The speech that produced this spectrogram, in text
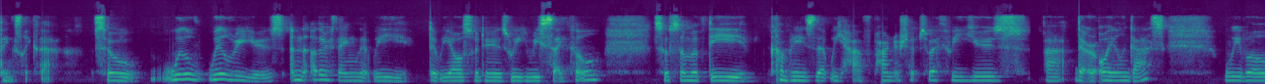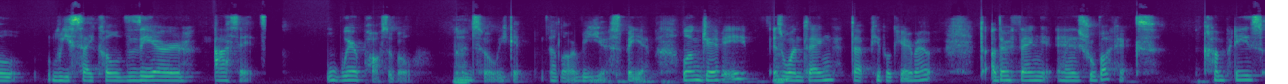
things like that. So we'll we'll reuse. And the other thing that we that we also do is we recycle. So some of the companies that we have partnerships with, we use uh, that are oil and gas. We will recycle their assets where possible. Mm. And so we get a lot of reuse. But yeah, longevity is mm. one thing that people care about. The other thing is robotics. Companies,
